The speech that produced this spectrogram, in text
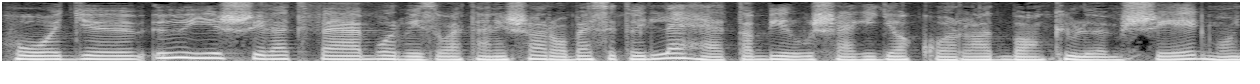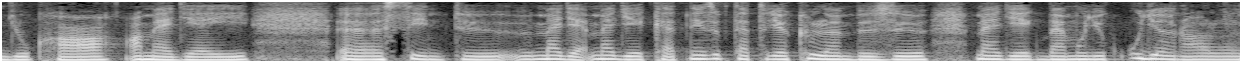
hogy ő is, illetve Borbé Zoltán is arról beszélt, hogy lehet a bírósági gyakorlatban különbség, mondjuk ha a megyei szintű megye, megyéket nézzük, tehát hogy a különböző megyékben mondjuk ugyanarról,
